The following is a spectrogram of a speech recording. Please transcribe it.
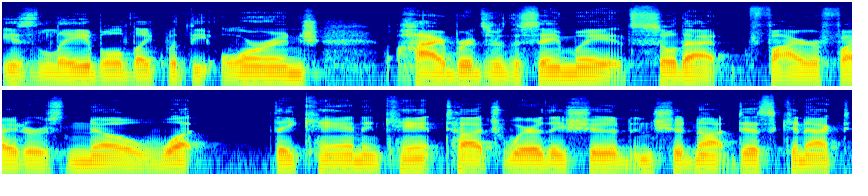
is labeled like with the orange hybrids are the same way. It's so that firefighters know what they can and can't touch where they should and should not disconnect.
